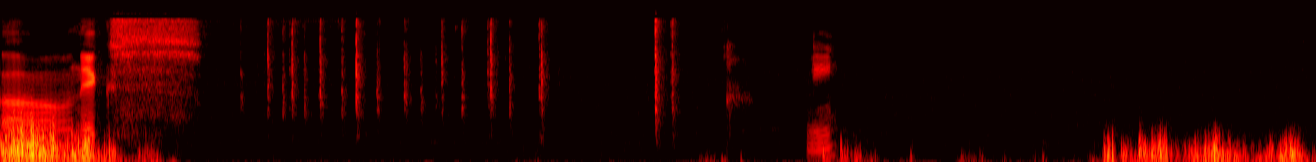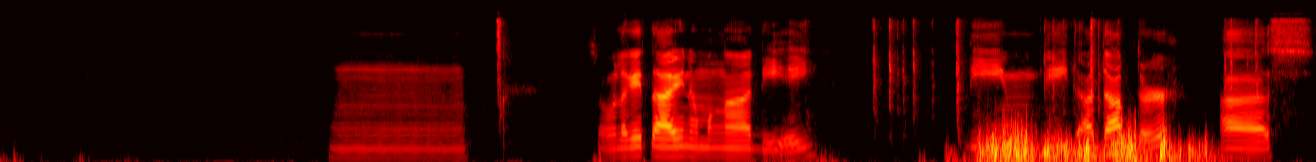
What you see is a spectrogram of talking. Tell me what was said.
Uh, next. Okay. So, lagay tayo ng mga DA. Dim date adapter as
